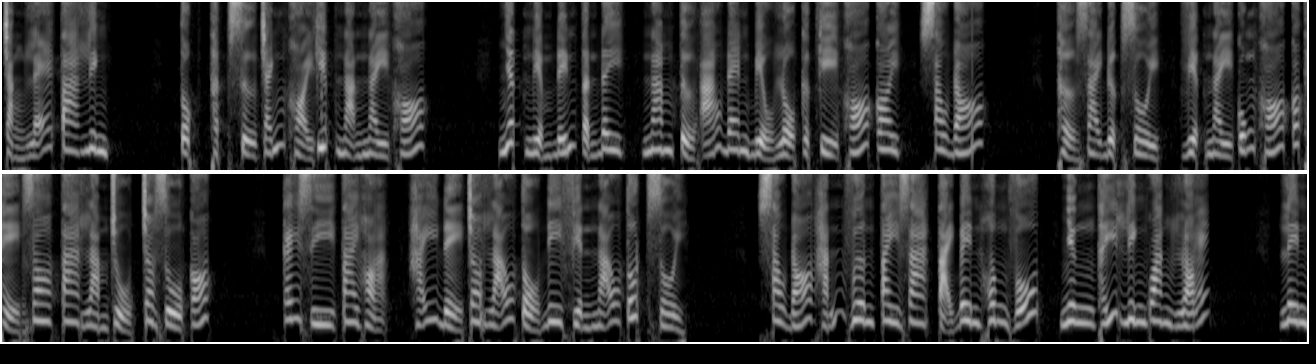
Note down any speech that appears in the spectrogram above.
chẳng lẽ ta linh. Tục thật sự tránh khỏi kiếp nạn này khó. Nhất niệm đến tận đây, nam tử áo đen biểu lộ cực kỳ khó coi, sau đó. Thở dài được rồi, việc này cũng khó có thể do ta làm chủ cho dù có. Cái gì tai họa, hãy để cho lão tổ đi phiền não tốt rồi. Sau đó hắn vươn tay ra tại bên hông vỗ, nhưng thấy linh quang lóe. Lên,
